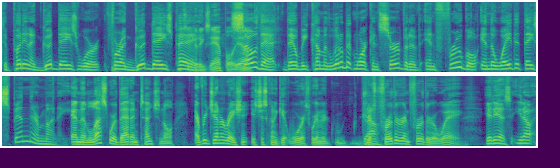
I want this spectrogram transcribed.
to put in a good day's work for a good day's pay. good example, yeah. So that they'll become a little bit more conservative and frugal in the way that they spend their money. And unless we're that intentional, every generation is just going to get worse. We're going to drift Yeah. further and further away. It is. You know,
